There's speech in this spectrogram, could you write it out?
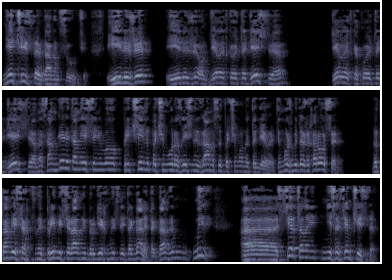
нечистая в данном случае. Или же, или же он делает какое-то действие, делает какое-то действие, а на самом деле там есть у него причины, почему различные замыслы, почему он это делает. И может быть даже хорошее, но там есть разные примеси разных других мыслей и так далее. Тогда же мы, а сердце, оно не, совсем чистое.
